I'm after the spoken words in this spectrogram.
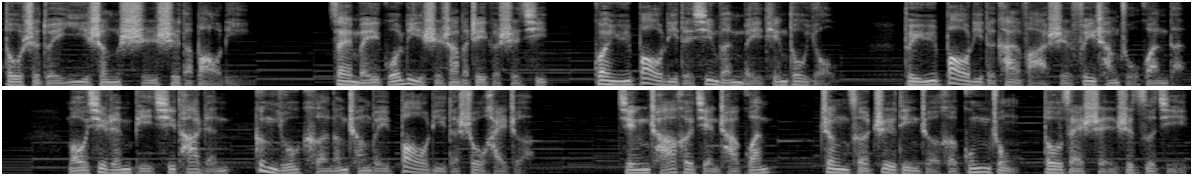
都是对医生实施的暴力。在美国历史上的这个时期，关于暴力的新闻每天都有。对于暴力的看法是非常主观的，某些人比其他人更有可能成为暴力的受害者。警察和检察官、政策制定者和公众都在审视自己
